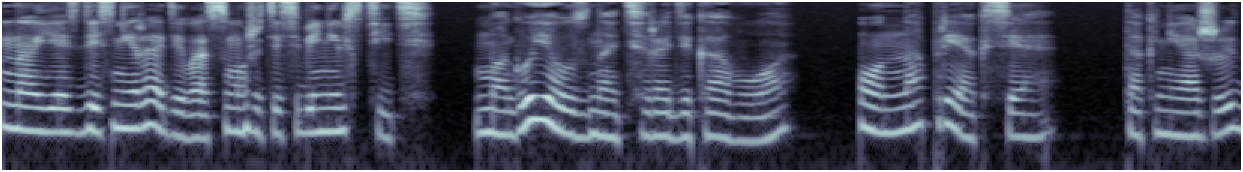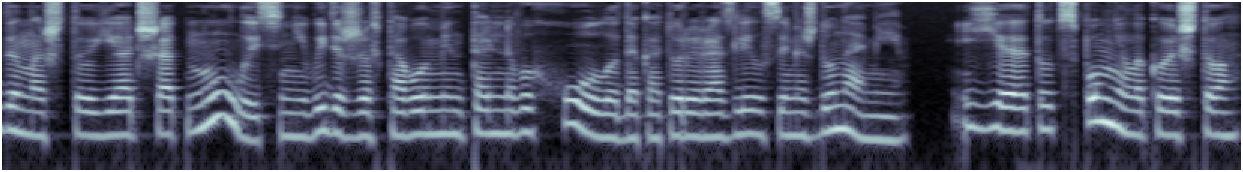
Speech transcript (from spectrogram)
Но я здесь не ради вас, можете себе не льстить. Могу я узнать, ради кого? Он напрягся. Так неожиданно, что я отшатнулась, не выдержав того ментального холода, который разлился между нами. Я тут вспомнила кое-что.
